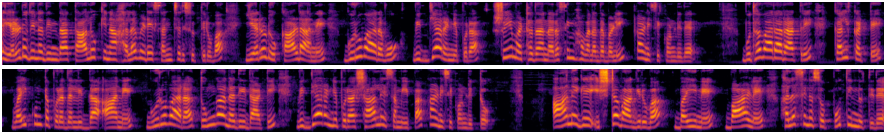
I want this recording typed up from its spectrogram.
ಎರಡು ದಿನದಿಂದ ತಾಲೂಕಿನ ಹಲವೆಡೆ ಸಂಚರಿಸುತ್ತಿರುವ ಎರಡು ಕಾಡಾನೆ ಗುರುವಾರವೂ ವಿದ್ಯಾರಣ್ಯಪುರ ಶ್ರೀಮಠದ ನರಸಿಂಹವನದ ಬಳಿ ಕಾಣಿಸಿಕೊಂಡಿದೆ. ಬುಧವಾರ ರಾತ್ರಿ ಕಲ್ಕಟ್ಟೆ ವೈಕುಂಠಪುರದಲ್ಲಿದ್ದ ಆನೆ ಗುರುವಾರ ತುಂಗಾ ನದಿ ದಾಟಿ ವಿದ್ಯಾರಣ್ಯಪುರ ಶಾಲೆ ಸಮೀಪ ಕಾಣಿಸಿಕೊಂಡಿತ್ತು. ಆನೆಗೆ ಇಷ್ಟವಾಗಿರುವ ಬೈನೆ, ಬಾಳೆ, ಹಲಸಿನ ಸೊಪ್ಪು ತಿನ್ನುತ್ತಿದೆ.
